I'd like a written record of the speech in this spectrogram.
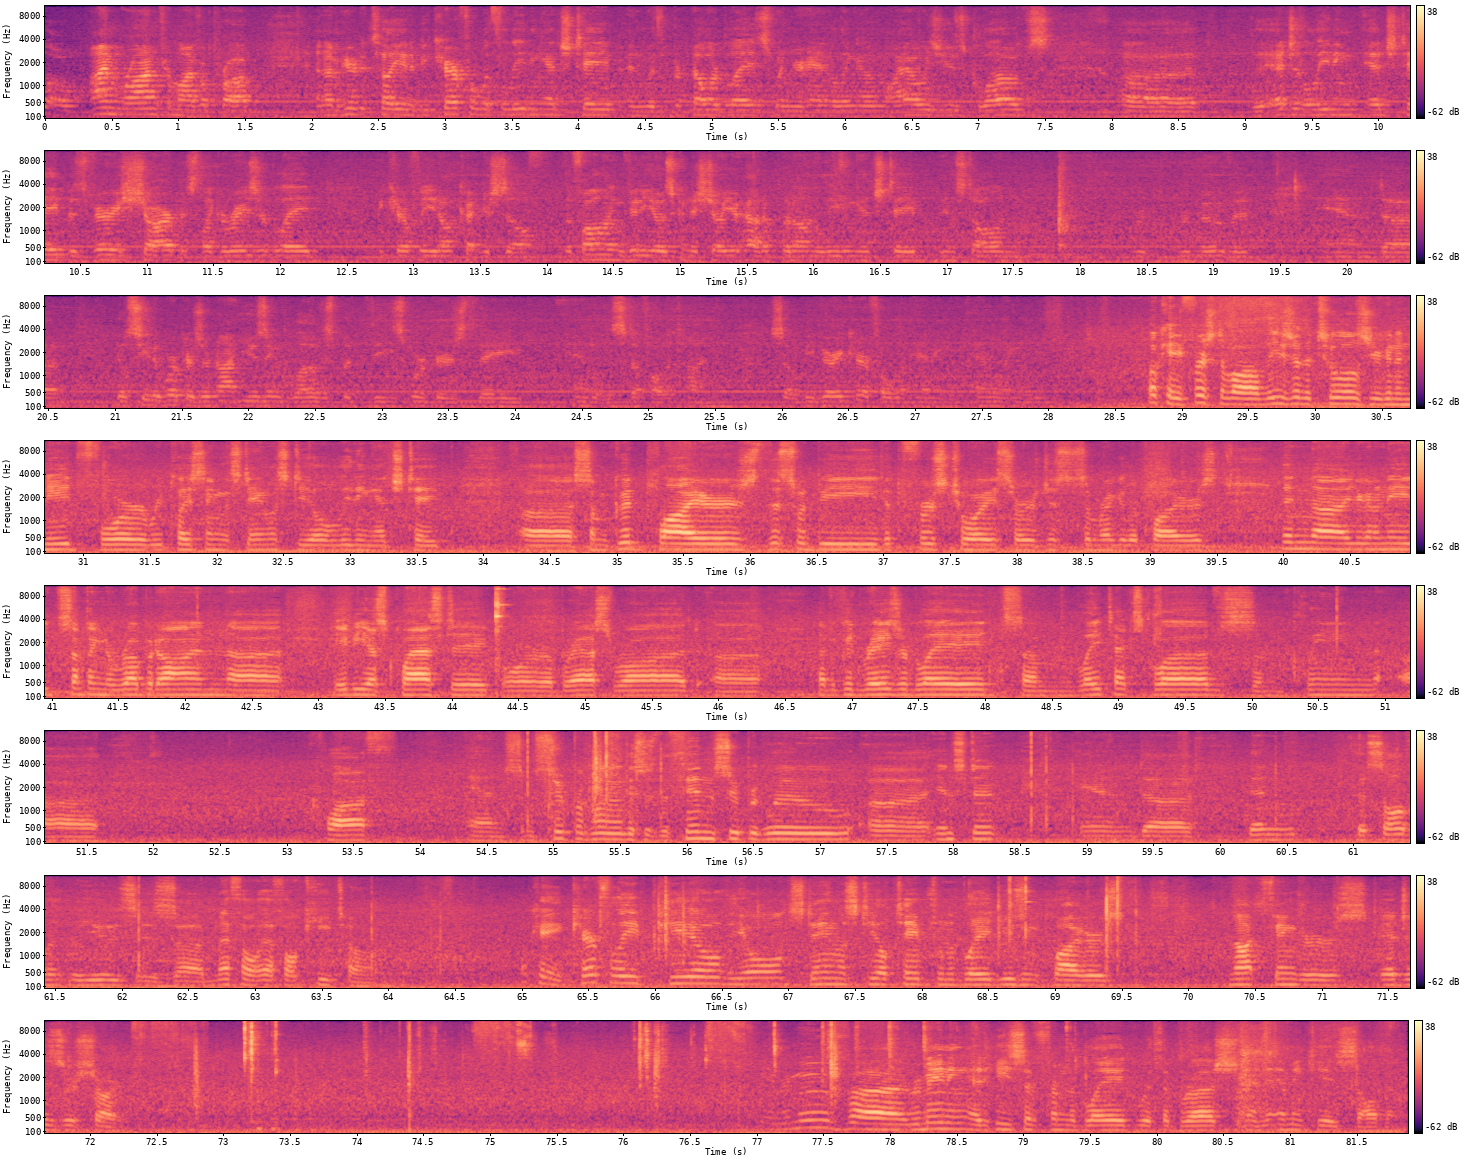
Hello, I'm Ron from Ivoprop, and I'm here to tell you to be careful with the leading edge tape and with the propeller blades when you're handling them. I always use gloves. Uh, the edge of the leading edge tape is very sharp, it's like a razor blade. Be careful you don't cut yourself. The following video is going to show you how to put on the leading edge tape, install and re remove it, and uh, you'll see the workers are not using gloves, but these workers, they handle this stuff all the time. So be very careful when handling, handling the leading edge. Okay, first of all, these are the tools you're going to need for replacing the stainless steel leading edge tape. Uh, some good pliers, this would be the first choice, or just some regular pliers. Then uh, you're going to need something to rub it on, uh, ABS plastic or a brass rod. Uh, have a good razor blade, some latex gloves, some clean uh, cloth, and some super glue. This is the thin super glue, uh, instant, and uh, then the solvent we use is uh, methyl ethyl ketone. Okay, carefully peel the old stainless steel tape from the blade using pliers, not fingers, edges are sharp. Okay, remove uh, remaining adhesive from the blade with a brush and MEK solvent.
